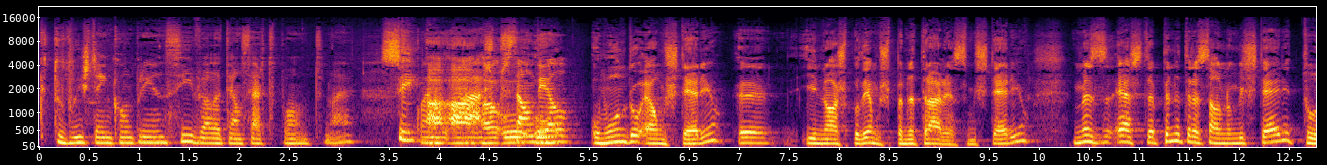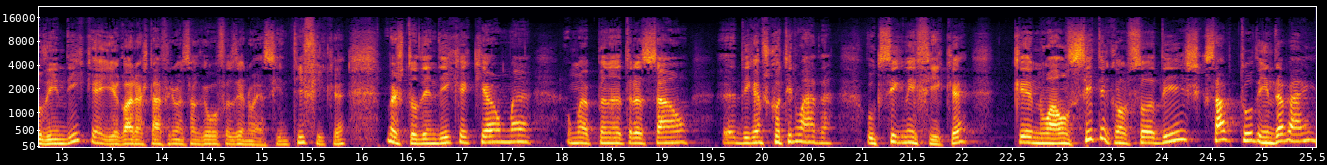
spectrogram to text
que tudo isto é incompreensível até um certo ponto, não é? Sim. Quando há, há a expressão o, dele... O, o mundo é um mistério eh, e nós podemos penetrar esse mistério, mas esta penetração no mistério, tudo indica, e agora esta afirmação que eu vou fazer não é científica, mas tudo indica que é uma, uma penetração eh, digamos, continuada. O que significa que não há um sítio em que uma pessoa diz que sabe tudo, ainda bem,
